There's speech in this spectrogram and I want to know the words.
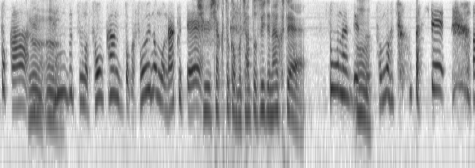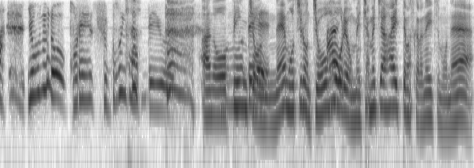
とか、うんうん。人物の相関とかそういうのもなくて、注釈とかもちゃんとついてなくて。そうなんです、うん。その状態で、あ読むの、これ、すごいなっていう。あのピンチョンねもちろん情報量めちゃめちゃ入ってますからね、い、つもね。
